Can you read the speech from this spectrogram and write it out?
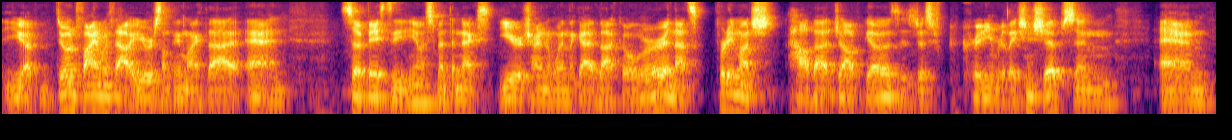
you, I'm doing fine without you or something like that. And so basically, you know, spent the next year trying to win the guy back over, and that's pretty much how that job goes. Is just creating relationships and and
